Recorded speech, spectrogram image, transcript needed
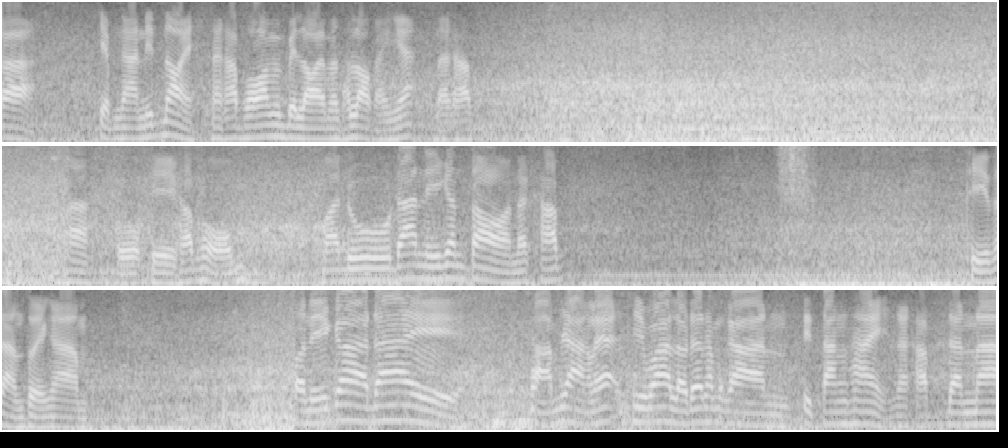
ก็เก็บงานนิดหน่อยนะครับ เพราะว่ามันเป็นรอยมันถลอกอย่างเงี้ยนะครับอะโอเคครับผม มาดูด้านนี้กันต่อนะครับ สีสันสวยงาม ตอนนี้ก็ได้ 3 อย่างแล้วที่ว่าเราได้ทำการติดตั้งให้นะครับ ด้านหน้า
